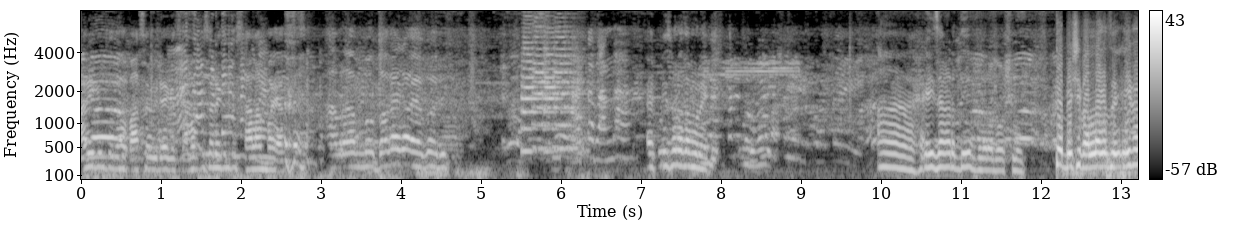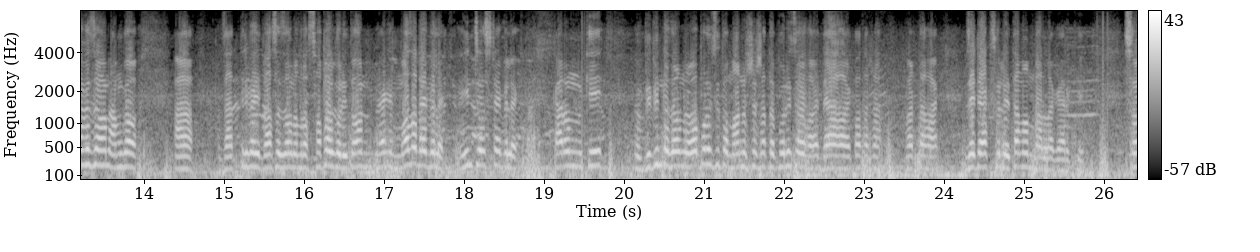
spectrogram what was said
আমি কিন্তু বাসে উঠে গেছি। আমার পিছনে কিন্তু সালাম ভাই আছে। আমরা বগাই গায়ে এই পিছনে যাব নাকি? এই জায়গাটা দিয়ে আমরা বসবো। তো বেশি ভালো লাগে যে এইভাবে যখন আমগো যাত্রীবাহী বাসে যখন আমরা সফর করি তখন এক মজাটাই বেলেগ ইন্টারেস্টটাই বেলেগ কারণ কি বিভিন্ন ধরনের অপরিচিত মানুষের সাথে পরিচয় হয় দেওয়া হয় কথা বার্তা হয় যেটা অ্যাকচুয়ালি তামাম ভালো লাগে আর কি। সো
